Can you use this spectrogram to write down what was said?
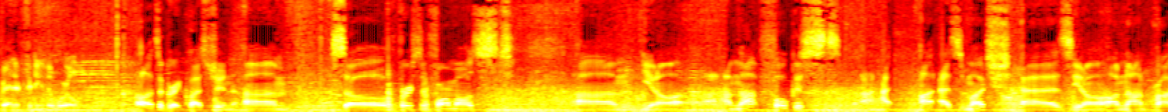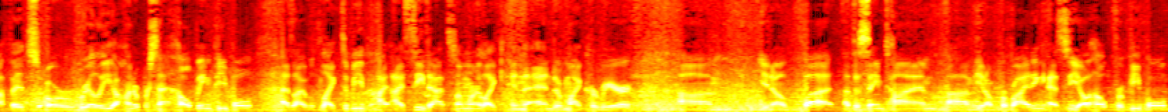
benefiting the world? Oh, that's a great question. Um, so first and foremost, um, you know, I'm not focused as much as you know on nonprofits or really 100% helping people as I would like to be. I, I see that somewhere like in the end of my career, um, you know. But at the same time, um, you know, providing SEO help for people,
